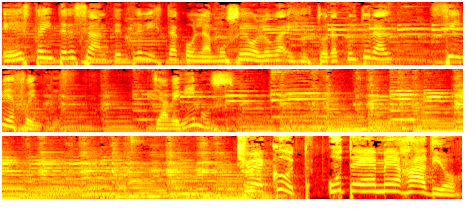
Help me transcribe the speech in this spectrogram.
esta interesante entrevista con la museóloga y gestora cultural Silvia Fuentes. Ya venimos. Tu écoutes UTM Radio,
